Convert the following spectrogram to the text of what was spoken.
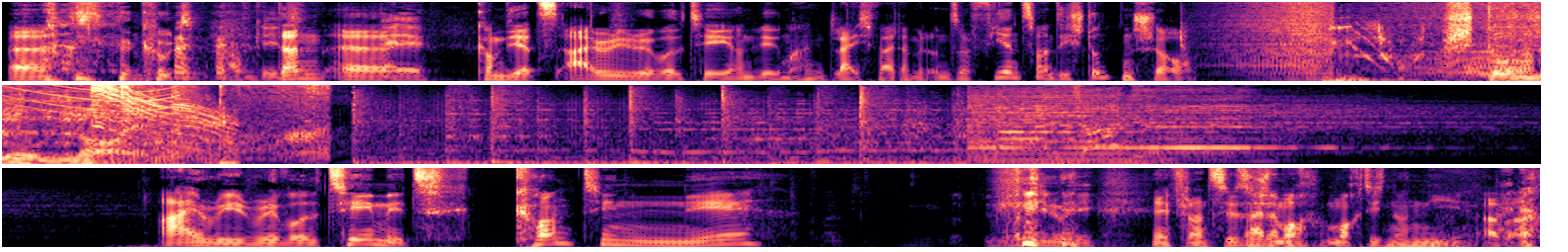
Äh, gut. Dann äh, kommt jetzt Irie Revolte und wir machen gleich weiter mit unserer 24-Stunden-Show. Stunde 9. Irie Revolte mit Continue. Continue. Nee, Französisch mo mochte ich noch nie, aber.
